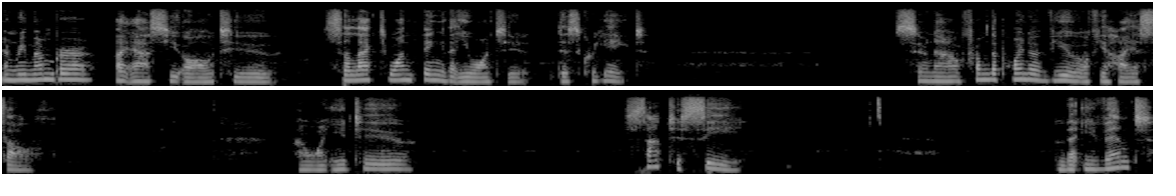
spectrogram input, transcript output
And remember, I asked you all to select one thing that you want to discreate. So now, from the point of view of your higher self, I want you to start to see the event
